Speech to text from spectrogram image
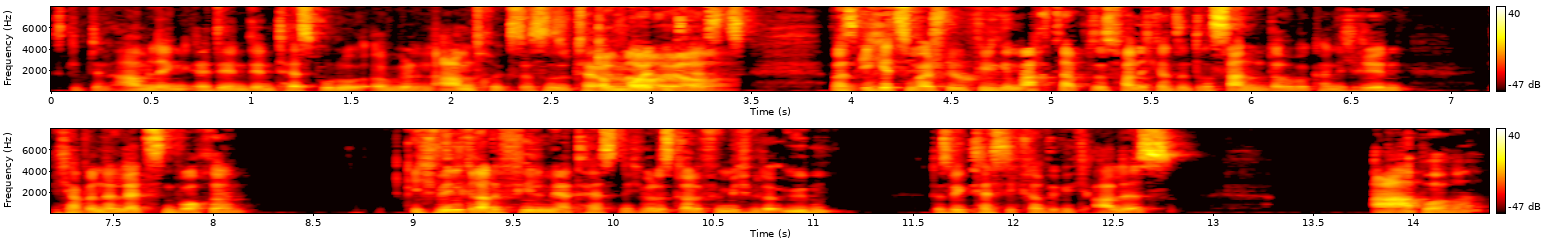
Es gibt den, Armläng äh, den, den Test, wo du über den Arm drückst. Das sind so Therapeutentests. Genau, ja. Was ich jetzt zum Beispiel viel gemacht habe, das fand ich ganz interessant und darüber kann ich reden. Ich habe in der letzten Woche, ich will gerade viel mehr testen, ich will das gerade für mich wieder üben. Deswegen teste ich gerade wirklich alles. Aber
